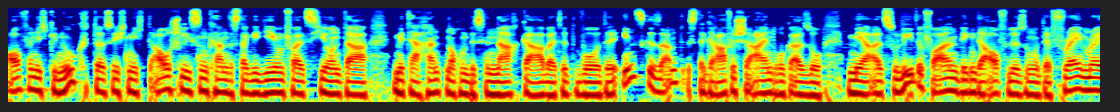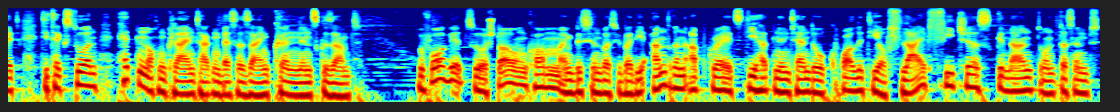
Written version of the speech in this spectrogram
aufwendig genug, dass ich nicht ausschließen kann, dass da gegebenenfalls hier und da mit der Hand noch ein bisschen nachgearbeitet wurde. Insgesamt ist der grafische Eindruck also mehr als solide, vor allem wegen der Auflösung und der Framerate. Die Texturen hätten noch einen kleinen Tacken besser sein können insgesamt. Bevor wir zur Steuerung kommen, ein bisschen was über die anderen Upgrades. Die hat Nintendo Quality of Life Features genannt und das sind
